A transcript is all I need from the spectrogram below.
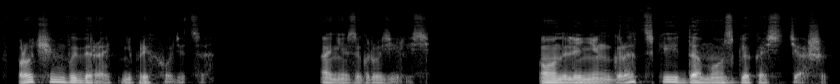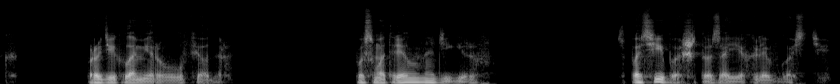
Впрочем, выбирать не приходится. Они загрузились. «Он ленинградский до мозга костяшек», — продекламировал Федор. Посмотрел на Дигеров. «Спасибо, что заехали в гости.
